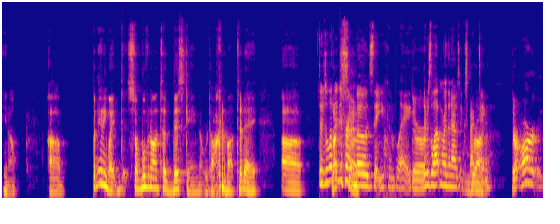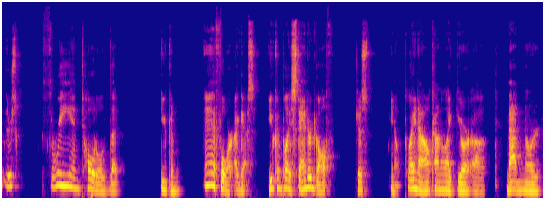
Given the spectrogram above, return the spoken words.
you know. Um, but anyway, th- so moving on to this game that we're talking about today. Uh, There's a lot Like of different said, modes that you can play. there are- There's a lot more than I was expecting. Right. There are there's three in total that you can eh, four, I guess. You can play standard golf, just you know, play now, kind of like your uh, Madden or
